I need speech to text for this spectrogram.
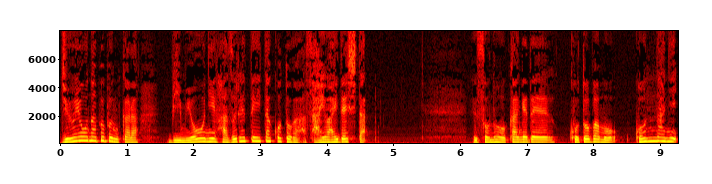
重要な部分から微妙に外れていたことが幸いでした。そのおかげで言葉もこんなに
